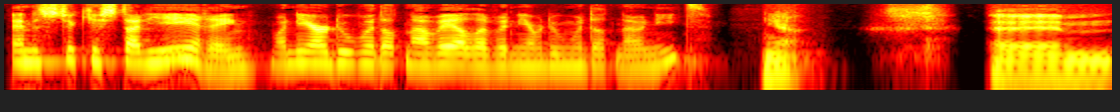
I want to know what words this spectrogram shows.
en een stukje stadiëring. Wanneer doen we dat nou wel en wanneer doen we dat nou niet? Ja. Um, ja,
